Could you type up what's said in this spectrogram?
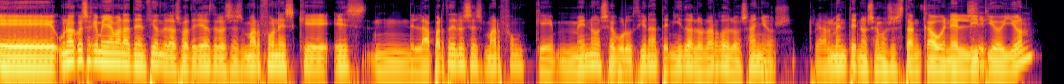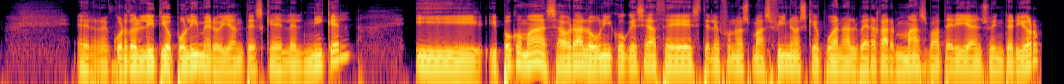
Eh, una cosa que me llama la atención de las baterías de los smartphones es que es mm, la parte de los smartphones que menos evolución ha tenido a lo largo de los años. Realmente nos hemos estancado en el litio-ion. Eh, recuerdo el litio polímero y antes que el, el níquel. Y, poco más. Ahora lo único que se hace es teléfonos más finos que puedan albergar más batería en su interior,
